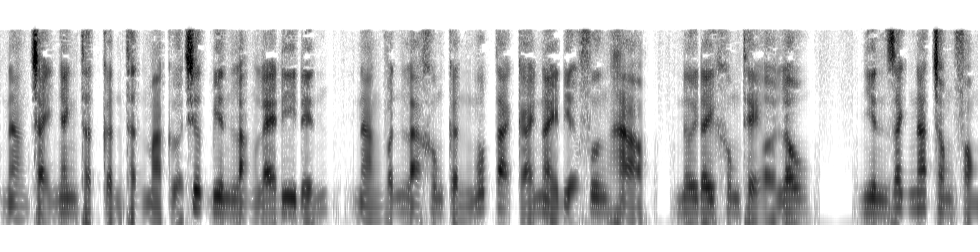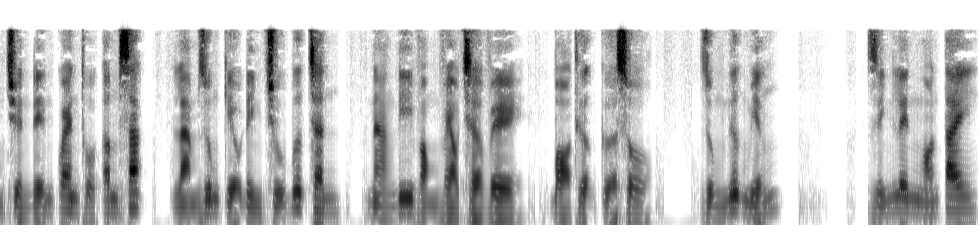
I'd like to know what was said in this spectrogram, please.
nàng chạy nhanh thật cẩn thận mà cửa trước biên lặng lẽ đi đến, nàng vẫn là không cần ngốc tại cái này địa phương hảo, nơi đây không thể ở lâu. Nhiên rách nát trong phòng truyền đến quen thuộc âm sắc, làm Dung Kiều đình chú bước chân, nàng đi vòng vèo trở về, bò thượng cửa sổ, dùng nước miếng, dính lên ngón tay,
